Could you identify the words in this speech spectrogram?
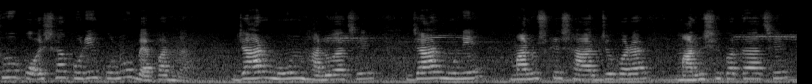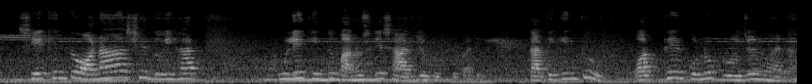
তো পয়সা করে কোনো ব্যাপার না, যার মন ভালো আছে, যার মনে মানুষকে সাহায্য করার মানসিকতা আছে, সে কিন্তু অনায়াসে দুই হাত খুলে কিন্তু মানুষকে সাহায্য করতে পারে। তাতে কিন্তু অর্থের কোনো প্রয়োজন হয় না।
